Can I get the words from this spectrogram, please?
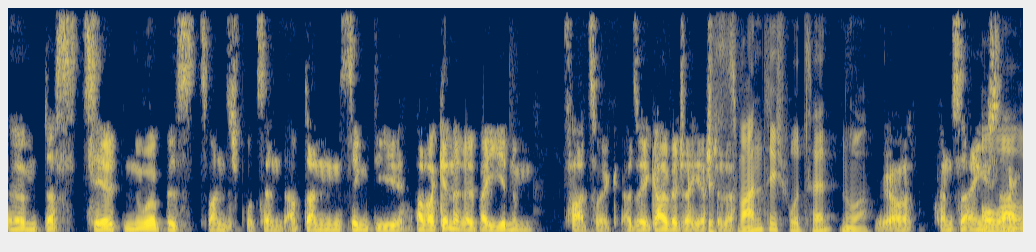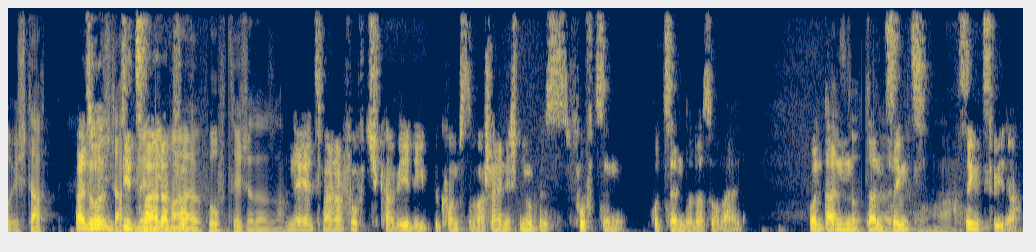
ähm, das zählt nur bis 20 Prozent. Ab dann sinkt die, aber generell bei jedem Fahrzeug, also egal welcher Bis Hersteller. 20 Prozent nur. Ja, kannst du eigentlich Oh wow, sagen. ich dachte, Also ich dachte die 250, minimal 50 oder so. nee, 250 kW, die bekommst du wahrscheinlich nur bis 15 Prozent oder so rein. Und dann, die dann sinkt's, sinkt's wieder.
